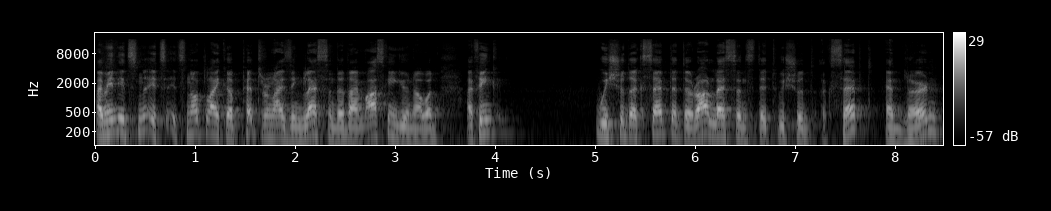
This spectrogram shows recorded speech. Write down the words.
I mean, it's, it's, it's not like a patronizing lesson that I'm asking you now, but I think we should accept that there are lessons that we should accept and learn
